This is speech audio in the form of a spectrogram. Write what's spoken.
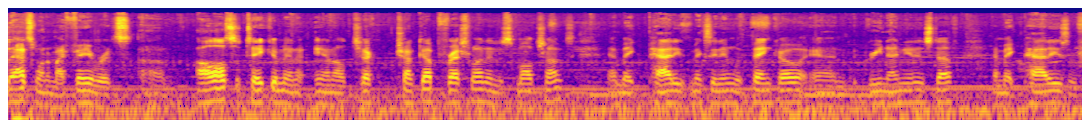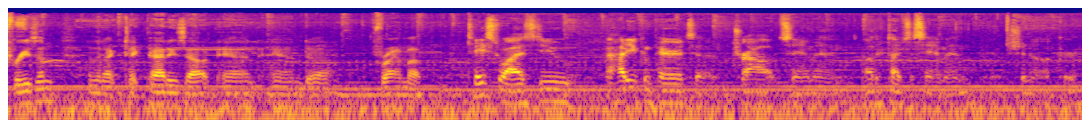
that's one of my favorites. Um, I'll also take them and, and I'll check, chunk up fresh one into small chunks and make patties, mix it in with panko and green onion and stuff, and make patties and freeze them. And then I can take patties out and and uh, fry them up. Taste wise, do you how do you compare it to trout, salmon, other types of salmon, chinook, or?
